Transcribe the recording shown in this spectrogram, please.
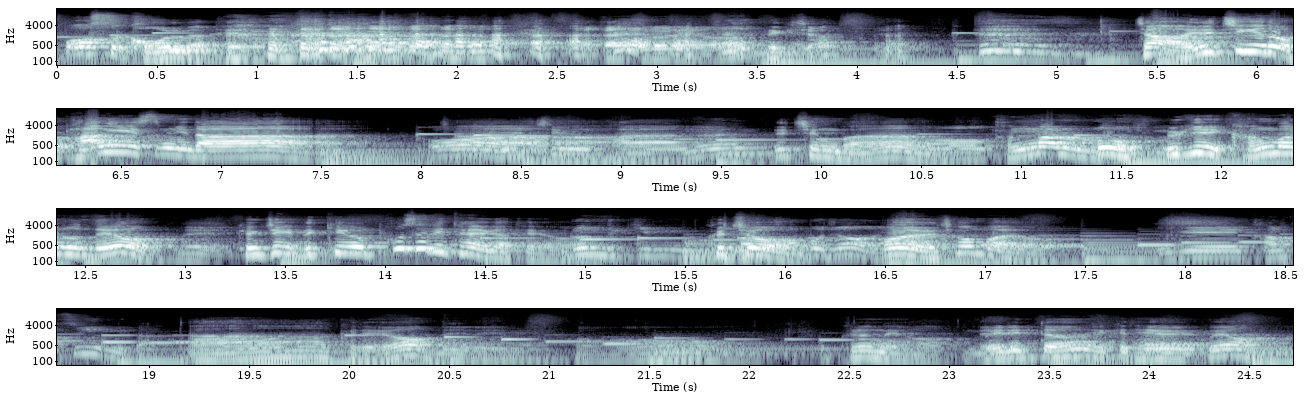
버스 거울 같아요. 약간 그러네요. 그렇죠? 자, 1층에도 방이 있습니다. 자, 1층 방은 1층 방. 어, 강마루로 오, 보시면 여기 강마루인데요. 네. 굉장히 느낌은 포세리 타일 같아요. 이런 느낌 그쵸? 처음 보죠? 네, 처음 봐요. 이게 감스입니다. 아, 그래요? 네네네. 어, 그러네요. 네. 메리등 이렇게 되어 있고요.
